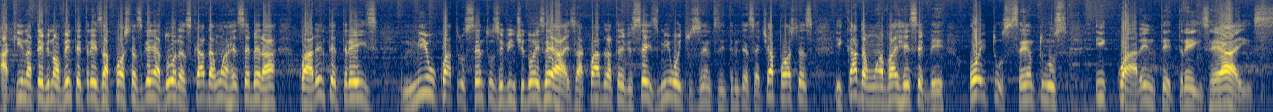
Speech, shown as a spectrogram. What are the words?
Aqui na teve 93 apostas ganhadoras, cada uma receberá 43 1.422 reais. A quadra teve 6.837 apostas e cada uma vai receber 843 reais.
